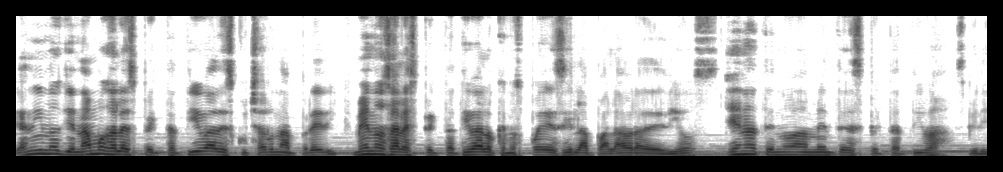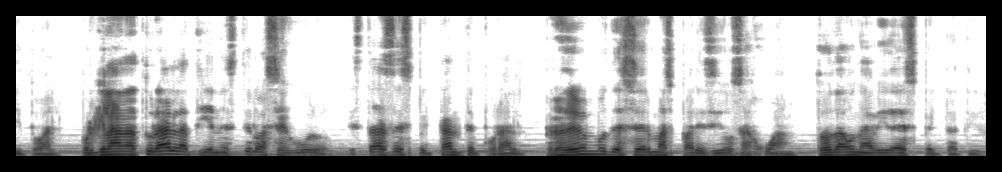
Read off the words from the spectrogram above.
Ya ni nos llenamos a la expectativa de escuchar una prédica, menos a la expectativa de lo que nos puede decir la palabra de Dios. Llénate nuevamente de expectativa espiritual, porque la natural la tienes, te lo aseguro. Estás expectante por algo, pero debemos de ser más parecidos a Juan, toda una vida de expectativa.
